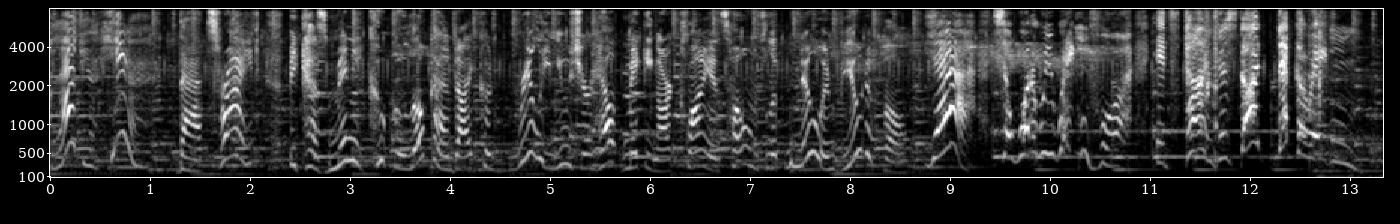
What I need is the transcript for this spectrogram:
glad you're here. That's right, because Minnie Cuckoo Loca and I could really use your help making our clients' homes look new and beautiful. Yeah, so what are we waiting for? It's time to start decorating.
